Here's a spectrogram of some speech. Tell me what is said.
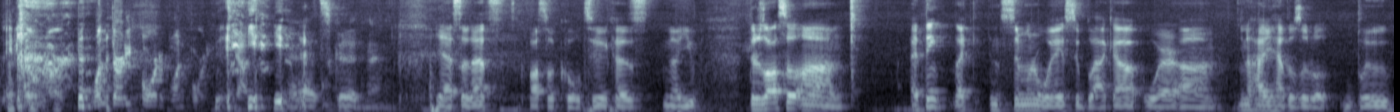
way go, Mark. 134 to 140. Got it. Yeah, that's good, man. Yeah, so that's also cool too because you know you there's also um I think like in similar ways to Blackout where um you know how you have those little blue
